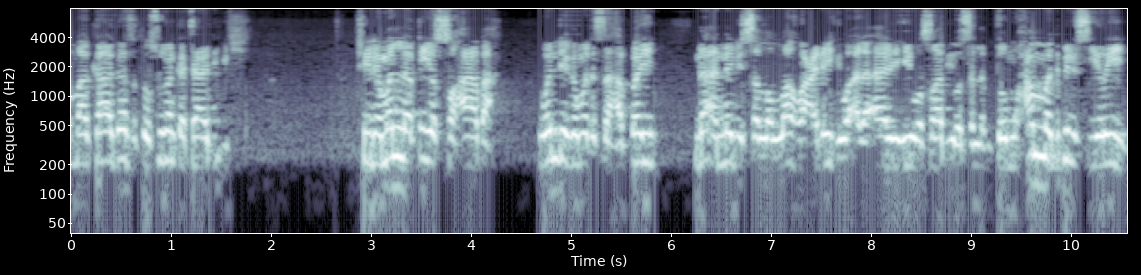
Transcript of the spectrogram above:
amma ka ga sa to sunanka tabi'i. Shine mallaqi as-sahaba wanda ya game da sahabbai na annabi sallallahu alaihi wa ala alihi wa sahbihi wasallam to Muhammad bin Sirin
